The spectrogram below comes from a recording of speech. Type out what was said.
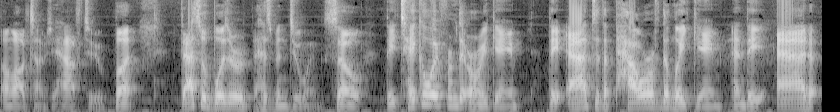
a lot of times you have to. But that's what Blizzard has been doing. So they take away from the early game, they add to the power of the late game, and they add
